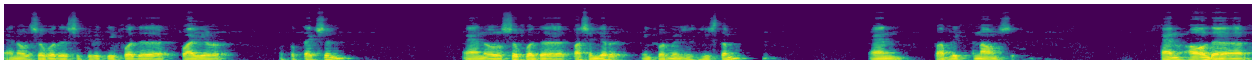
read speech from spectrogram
and also for the security for the fire protection, and also for the passenger information system and public announce and all the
